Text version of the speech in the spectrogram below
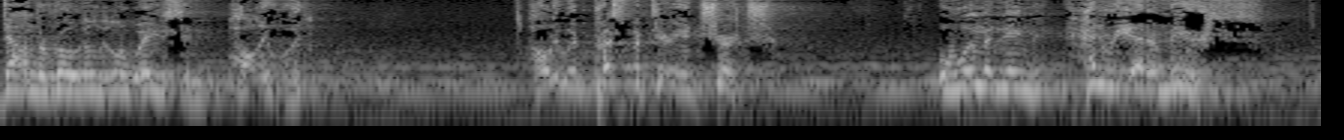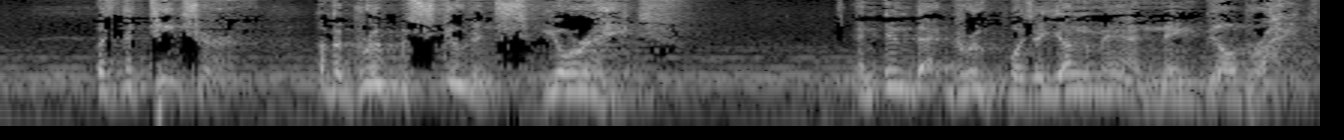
down the road a little ways in Hollywood. Hollywood Presbyterian Church. A woman named Henrietta Mears was the teacher of a group of students your age. And in that group was a young man named Bill Bright.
